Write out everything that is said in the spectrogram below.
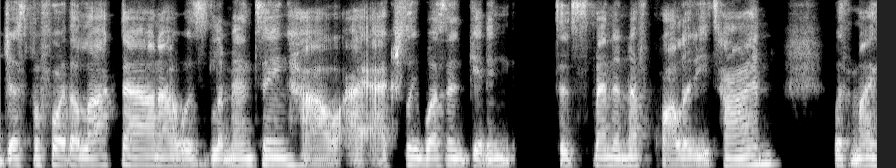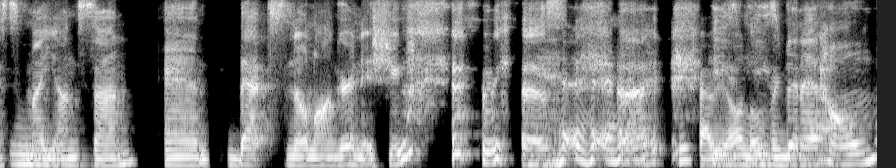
Just before the lockdown, I was lamenting how I actually wasn't getting to spend enough quality time with my mm. my young son and that's no longer an issue because uh, he's, he's been at home.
